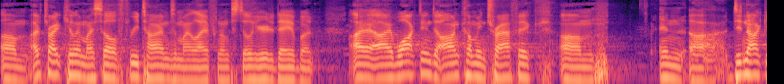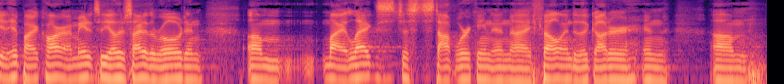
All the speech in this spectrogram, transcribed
um, I've tried killing myself three times in my life, and I'm still here today. But I, I walked into oncoming traffic um, and uh, did not get hit by a car. I made it to the other side of the road, and um, my legs just stopped working, and I fell into the gutter. And um,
